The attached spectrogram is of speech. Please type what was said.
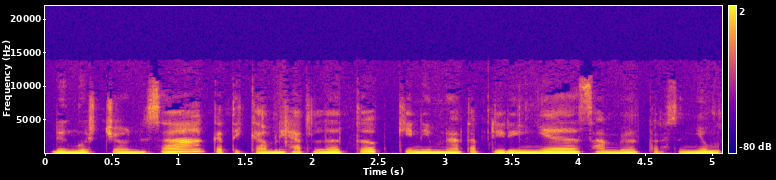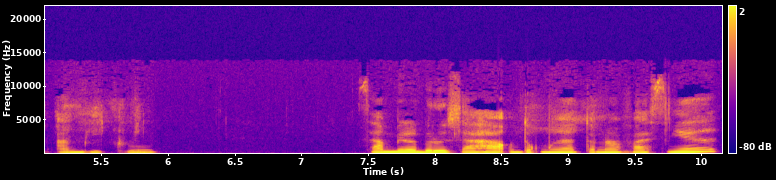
Dengus Chonsa ketika melihat letuk kini menatap dirinya sambil tersenyum ambigu. Sambil berusaha untuk mengatur nafasnya,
